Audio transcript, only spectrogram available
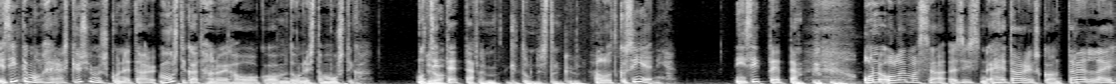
Ja sitten mulla heräsi kysymys, kun ne tar- mustikathan on ihan ok, mä tunnistan mustika. Mutta sitten, että Sen mäkin tunnistan kyllä. haluatko sieniä? Niin sitten, että on olemassa, siis he tarjos kanttarelle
